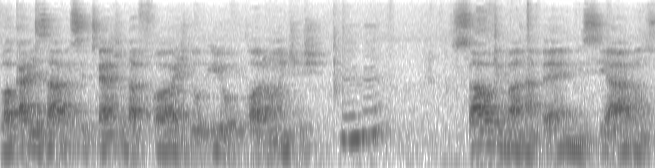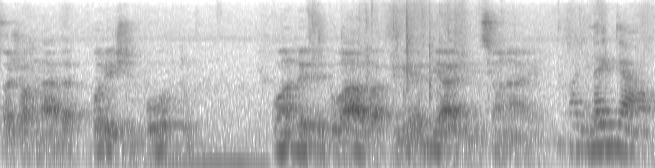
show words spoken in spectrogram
Localizava-se perto da foz do rio Orontes. Uhum. Saulo e Barnabé iniciaram sua jornada por este porto quando efetuava a primeira viagem missionária. Legal.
